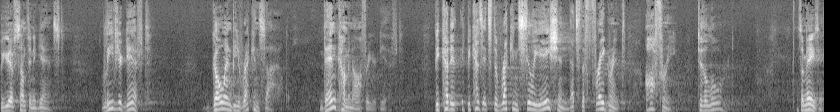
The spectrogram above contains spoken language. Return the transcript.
who you have something against, leave your gift. Go and be reconciled. Then come and offer your gift. Because, it, because it's the reconciliation that's the fragrant offering to the Lord. It's amazing.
